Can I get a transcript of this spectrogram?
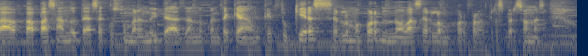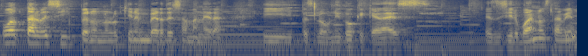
va, va pasando, te vas acostumbrando y te vas dando cuenta que aunque tú quieras hacer lo mejor, no va a ser lo mejor para otras personas. O tal vez sí, pero no lo quieren ver de esa manera. Y pues lo único que queda es, es decir, bueno, está bien,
